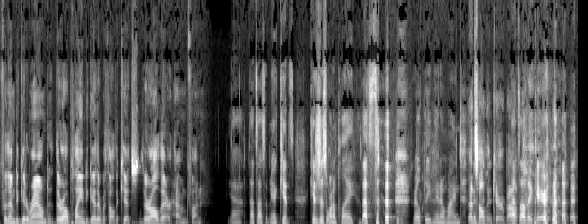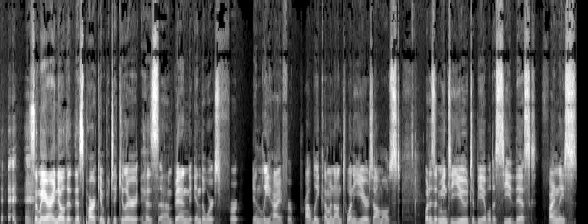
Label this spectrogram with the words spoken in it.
for them to get around. They're all playing together with all the kids. They're all there having fun. Yeah, that's awesome. Yeah, kids kids just want to play. That's the real thing. They don't mind. That's all they care about. That's all they care. So, Mayor, I know that this park in particular has um, been in the works for in Lehi for probably coming on 20 years almost. What does it mean to you to be able to see this finally s-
